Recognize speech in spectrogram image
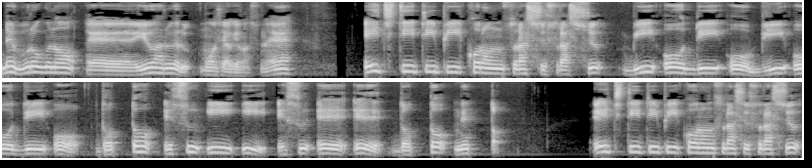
で、ブログの、えー、URL 申し上げますね。Http コロンスラッシュスラッシュ bodobodo.seesaa.net http コロンスラッシュスラッシュ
